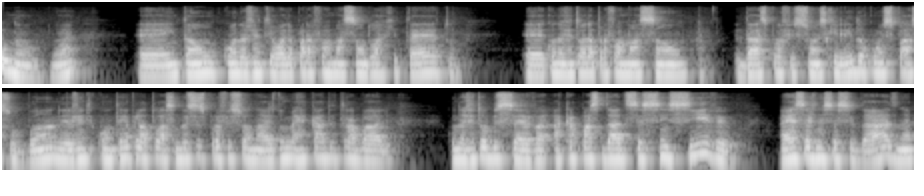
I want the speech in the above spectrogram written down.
ou não. Né? É, então, quando a gente olha para a formação do arquiteto, é, quando a gente olha para a formação das profissões que lidam com o espaço urbano e a gente contempla a atuação desses profissionais no mercado de trabalho, quando a gente observa a capacidade de ser sensível a essas necessidades, né,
